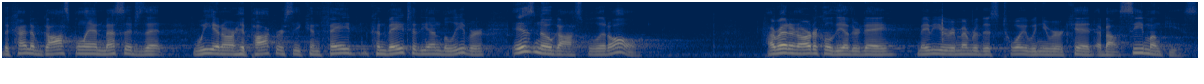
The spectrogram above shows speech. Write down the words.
the kind of gospel and message that we in our hypocrisy convey, convey to the unbeliever, is no gospel at all. I read an article the other day, maybe you remember this toy when you were a kid, about sea monkeys,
